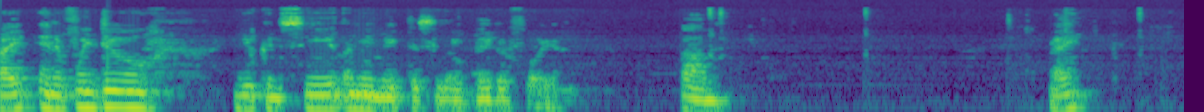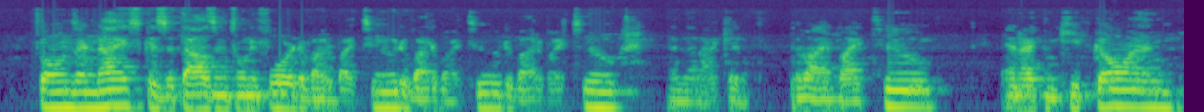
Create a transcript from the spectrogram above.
right? And if we do, you can see, let me make this a little bigger for you. Um, right? Phones are nice because 1024 divided by 2 divided by 2 divided by 2, and then I can divide by 2, and I can keep going,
